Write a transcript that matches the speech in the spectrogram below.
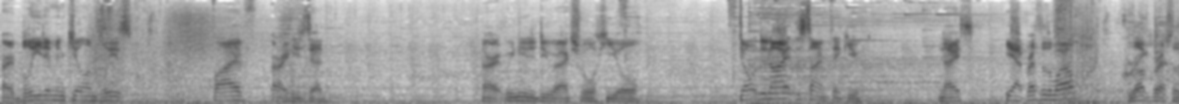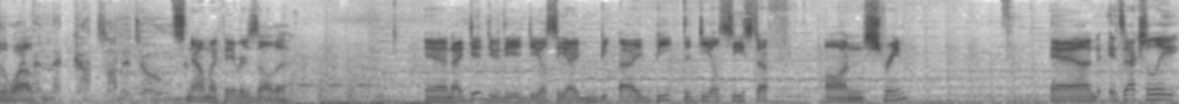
Alright, bleed him and kill him, please. Five. Alright, he's dead. Alright, we need to do actual heal. Don't deny it this time, thank you. Nice. Yeah, Breath of the Wild? Love Breath of the Wild. That cuts on its own. It's now my favorite Zelda. And I did do the DLC. I, be I beat the DLC stuff on stream. And it's actually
